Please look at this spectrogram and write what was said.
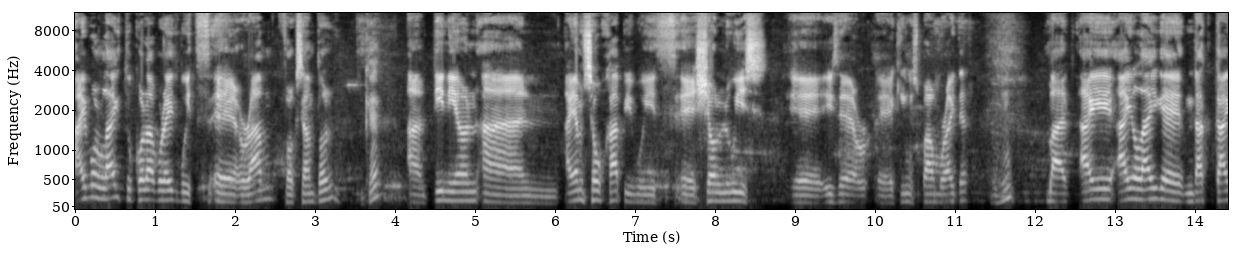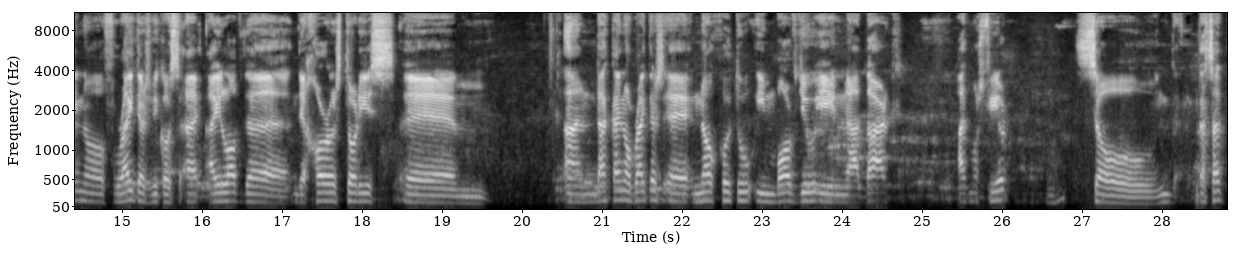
I would like to collaborate with uh, Ram, for example, Okay. and Tynion, and I am so happy with uh, Sean Lewis. Uh, is the uh, King Spawn writer, Mhm. But I I like uh, that kind of writers because I, I love the the horror stories. Um, and that kind of writers uh, know how to involve you in a dark atmosphere. So that's that,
